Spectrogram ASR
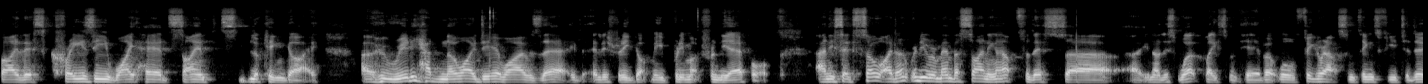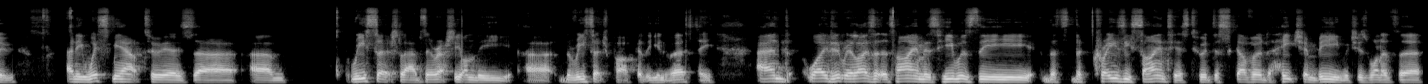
by this crazy white-haired science-looking guy uh, who really had no idea why I was there. He literally got me pretty much from the airport. And he said, "So I don't really remember signing up for this, uh, uh, you know, this work placement here, but we'll figure out some things for you to do." And he whisked me out to his uh, um, research labs. They were actually on the uh, the research park at the university. And what I didn't realize at the time is he was the, the, the crazy scientist who had discovered HMB, which is one of the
